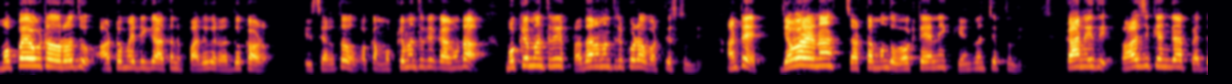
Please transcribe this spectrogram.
ముప్పై ఒకటవ రోజు ఆటోమేటిక్గా అతని పదవి రద్దు కావడం. ఈ షరతు ఒక ముఖ్యమంత్రికి కాకుండా ముఖ్యమంత్రి ప్రధానమంత్రి కూడా వర్తిస్తుంది. అంటే ఎవరైనా చట్టం ముందు ఒకటే అని కేంద్రం చెప్తుంది. కానీ ఇది రాజకీయంగా పెద్ద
